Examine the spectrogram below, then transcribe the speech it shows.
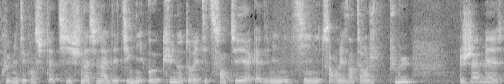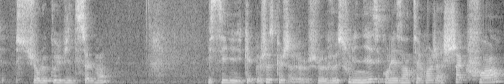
Comité Consultatif National d'Éthique, ni aucune autorité de santé, Académie de médecine et tout ça, on les interroge plus jamais sur le Covid seulement. Et c'est quelque chose que je veux souligner, c'est qu'on les interroge à chaque fois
